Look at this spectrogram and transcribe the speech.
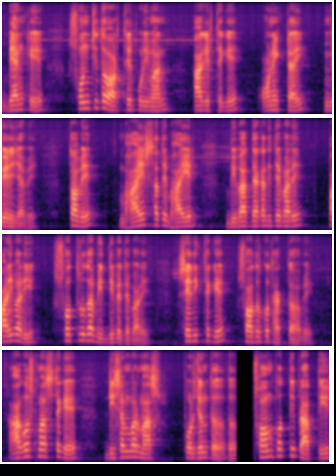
ব্যাংকে সঞ্চিত অর্থের পরিমাণ আগের থেকে অনেকটাই বেড়ে যাবে। তবে ভাইয়ের সাথে ভাইয়ের বিবাদ দেখা দিতে পারে, পারিবারিক শত্রুতা বৃদ্ধি পেতে পারে। সেদিক থেকে সতর্ক থাকতে হবে। আগস্ট মাস থেকে ডিসেম্বর মাস পর্যন্ত সম্পত্তি প্রাপ্তির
